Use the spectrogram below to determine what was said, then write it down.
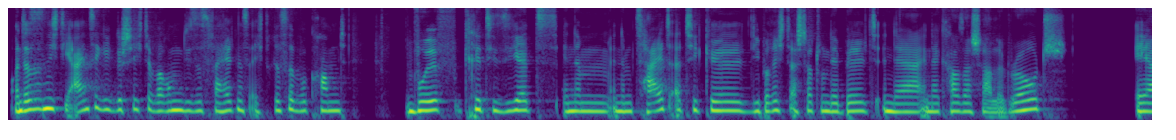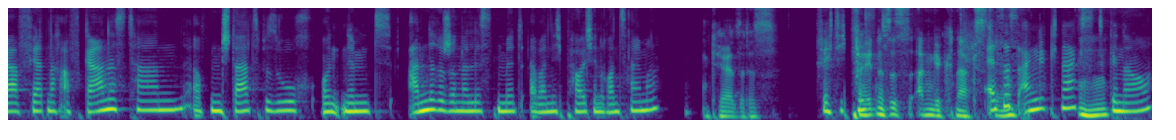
Und das ist nicht die einzige Geschichte, warum dieses Verhältnis echt Risse bekommt. Wolf kritisiert in einem, in einem Zeitartikel die Berichterstattung der Bild in der, in der Causa Charlotte Roach. Er fährt nach Afghanistan auf einen Staatsbesuch und nimmt andere Journalisten mit, aber nicht Paulchen Ronsheimer. Okay, also das Richtig. Verhältnis ist angeknackst. Es ja. ist angeknackst, Mhm. genau.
